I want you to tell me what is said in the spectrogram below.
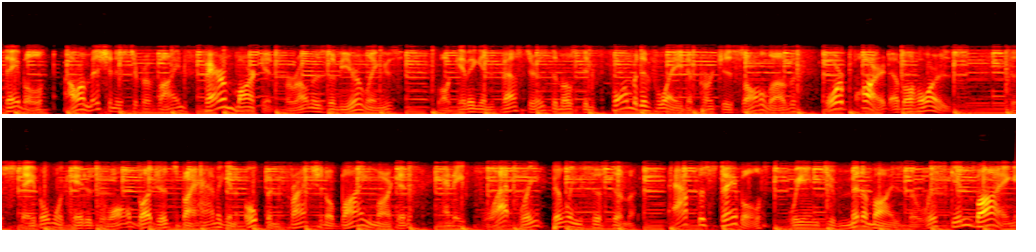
stable, our mission is to provide fair market for owners of yearlings while giving investors the most informative way to purchase all of or part of a horse. The stable will cater to all budgets by having an open fractional buying market and a flat rate billing system. At the stable, we aim to minimize the risk in buying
